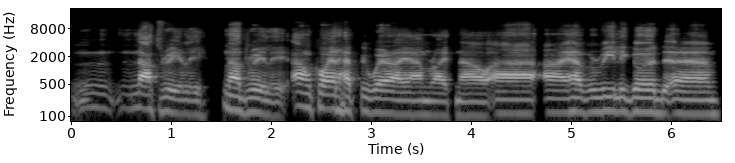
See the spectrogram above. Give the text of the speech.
not really. Not really. I'm quite happy where I am right now. Uh, I have a really good um,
